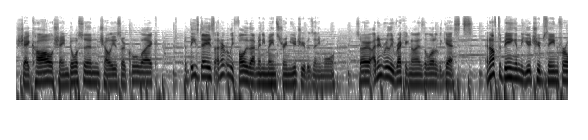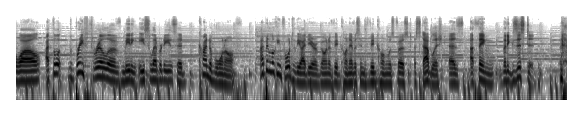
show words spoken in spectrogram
Shay Carl, Shane Dawson, Charlie is so cool like. But these days, I don't really follow that many mainstream YouTubers anymore, so I didn't really recognize a lot of the guests. And after being in the YouTube scene for a while, I thought the brief thrill of meeting e-celebrities had kind of worn off. I've been looking forward to the idea of going to VidCon ever since VidCon was first established as a thing that existed.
